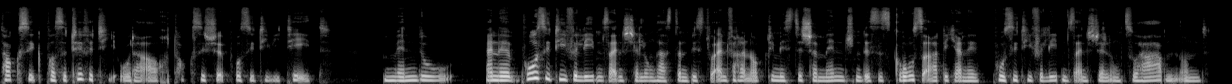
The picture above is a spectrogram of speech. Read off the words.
Toxic Positivity oder auch toxische Positivität. Wenn du eine positive Lebenseinstellung hast, dann bist du einfach ein optimistischer Mensch und es ist großartig, eine positive Lebenseinstellung zu haben und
